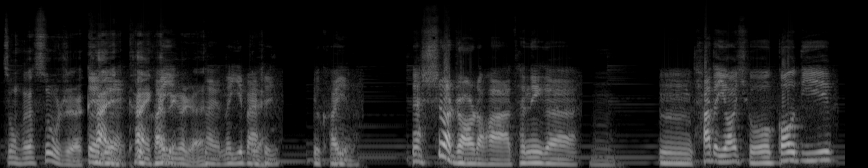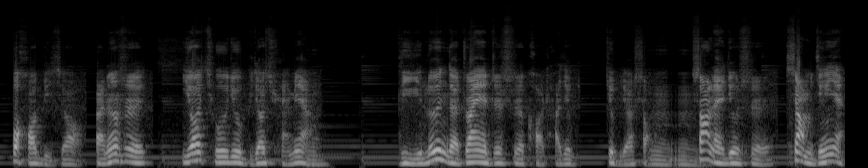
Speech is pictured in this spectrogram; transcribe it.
综合素质看一，看可以看这个人，那那一般是就可以了嗯。那社招的话，他那个嗯嗯，他的要求高低不好比较，反正是要求就比较全面理论的专业知识考察就就比较少，嗯嗯，上来就是项目经验。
